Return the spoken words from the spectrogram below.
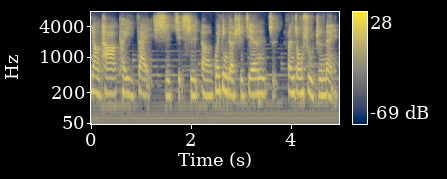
让它可以在时间时呃规定的时间之分钟数之内。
